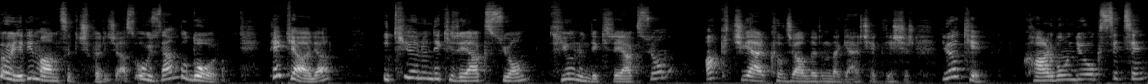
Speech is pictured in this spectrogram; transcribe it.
Böyle bir mantık çıkaracağız. O yüzden bu doğru. Pekala iki yönündeki reaksiyon, iki yönündeki reaksiyon akciğer kılcallarında gerçekleşir. Diyor ki karbondioksitin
